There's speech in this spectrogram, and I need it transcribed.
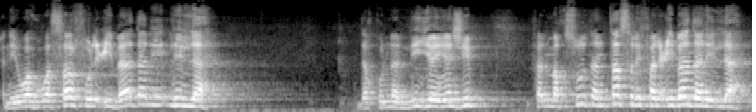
يعني وهو صرف العبادة لله إذا قلنا النية يجب فالمقصود أن تصرف العبادة لله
